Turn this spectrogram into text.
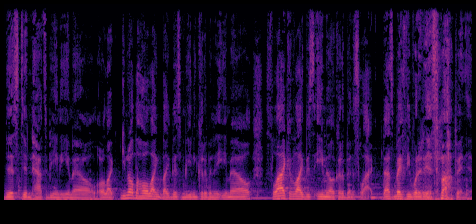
this didn't have to be an email or like you know the whole like like this meeting could have been an email. Slack is like this email could have been a Slack. That's basically what it is, in my opinion.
